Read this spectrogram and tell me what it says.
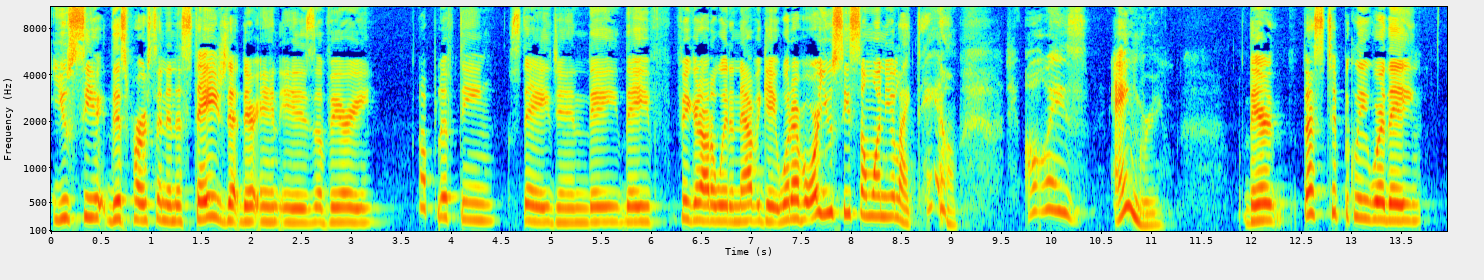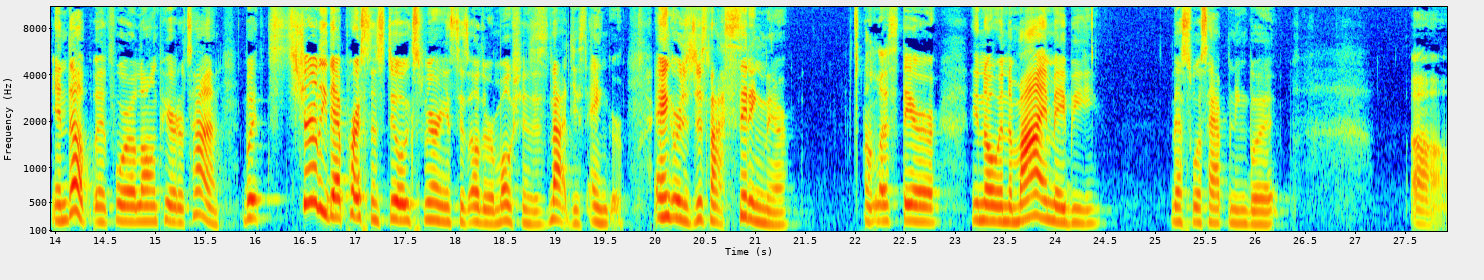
you see this person in a stage that they're in is a very uplifting stage and they they've figured out a way to navigate whatever or you see someone you're like damn always angry. They're that's typically where they end up for a long period of time. But surely that person still experiences other emotions. It's not just anger. Anger is just not sitting there, unless they're, you know, in the mind, maybe that's what's happening. But uh,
